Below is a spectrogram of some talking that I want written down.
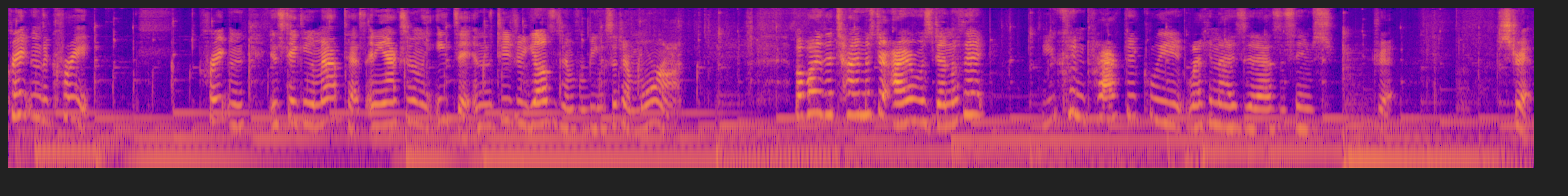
Creighton the Cretin Creighton is taking a math test and he accidentally eats it, and the teacher yells at him for being such a moron. But by the time Mr. Ira was done with it, you can practically recognize it as the same strip. Strip.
